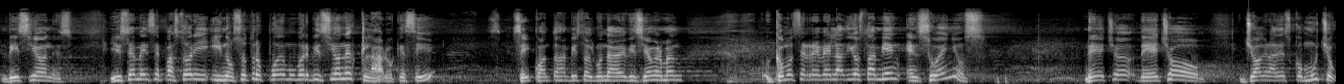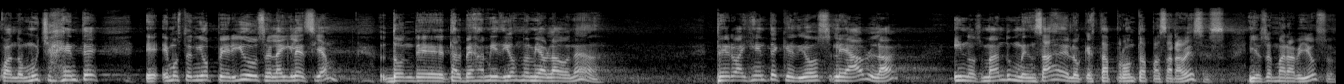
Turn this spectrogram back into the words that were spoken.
visiones. Y usted me dice, pastor, ¿y, nosotros podemos ver visiones? Claro que sí. ¿Sí? ¿Cuántos han visto alguna vez visión, hermano? ¿Cómo se revela Dios también? En sueños. De hecho, de hecho, yo agradezco mucho cuando mucha gente eh, hemos tenido periodos en la iglesia donde tal vez a mí Dios no me ha hablado nada. Pero hay gente que Dios le habla y nos manda un mensaje de lo que está pronto a pasar a veces. Y eso es maravilloso.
